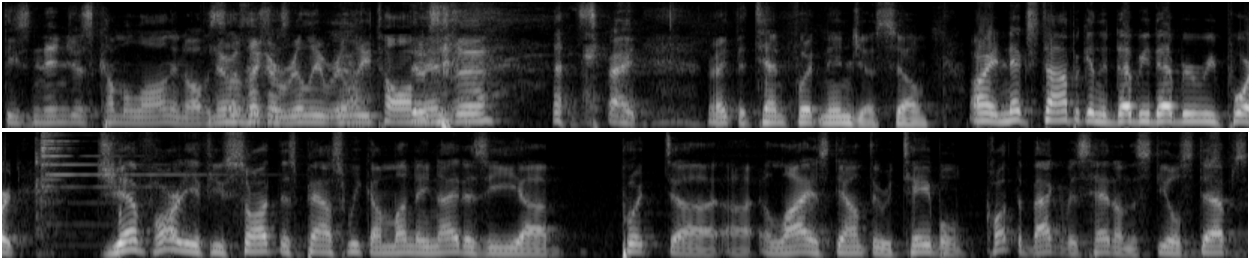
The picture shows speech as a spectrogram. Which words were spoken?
these ninjas come along, and all of a sudden there was like a there's really, really yeah. tall There's- ninja. That's right. right? The 10 foot ninja. So, all right, next topic in the WWE report. Jeff Hardy, if you saw it this past week on Monday night as he uh, put uh, uh, Elias down through a table, caught the back of his head on the steel steps.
